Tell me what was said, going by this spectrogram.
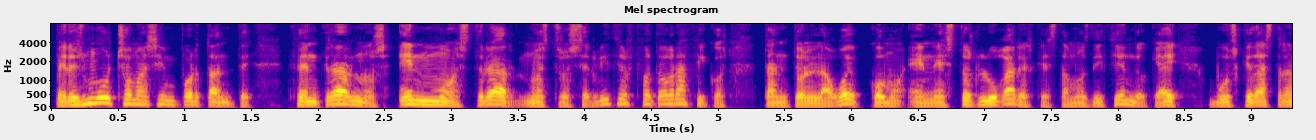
Pero es mucho más importante centrarnos en mostrar nuestros servicios fotográficos, tanto en la web como en estos lugares que estamos diciendo que hay búsquedas transaccionales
